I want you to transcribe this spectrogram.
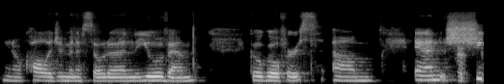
you know college in Minnesota and the U of M. Go Gophers! Um, and she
